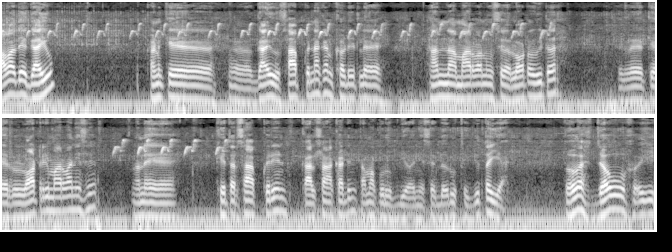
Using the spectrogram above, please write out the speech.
આવા દે ગાયું. કારણ કે ગાયું સાફ કરી નાખે ને ખડ એટલે હાંજના મારવાનું છે લોટો વીટર. એટલે કે લોટરી મારવાની છે અને ખેતર સાફ કરીને કાલ સાં કાઢીને તમાકુ રૂપ દેવાની છે. દરું થઈ ગયું તૈયાર. તો હવે જવું એ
